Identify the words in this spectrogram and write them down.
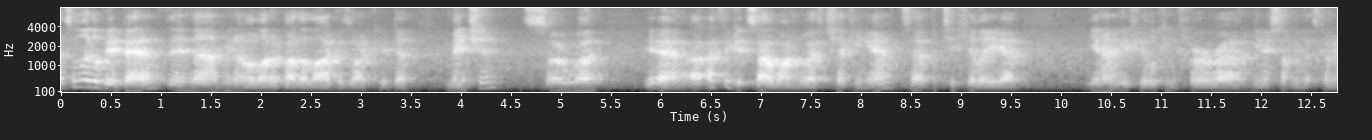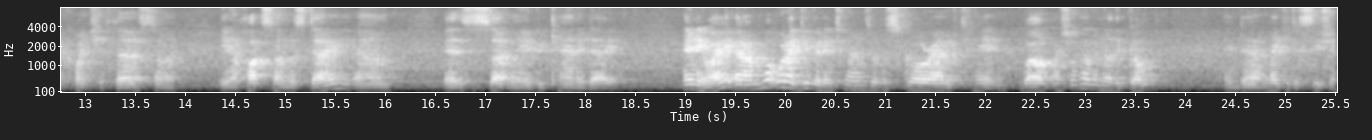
it's a little bit better than uh, you know a lot of other lagers I could uh, mention. So uh, yeah, I, I, think it's uh, one worth checking out, uh, particularly uh, you know if you're looking for you know something that's going to quench your thirst on a you know hot summer's day. Um, yeah, this is certainly a good candidate. Anyway, um, what would I give it in terms of a score out of 10? Well, I shall have another gulp and make a decision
